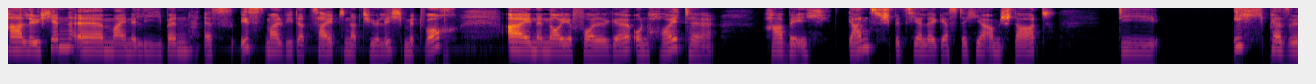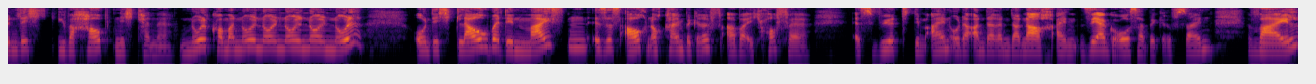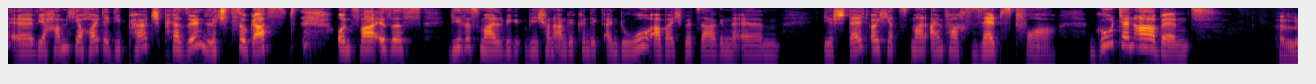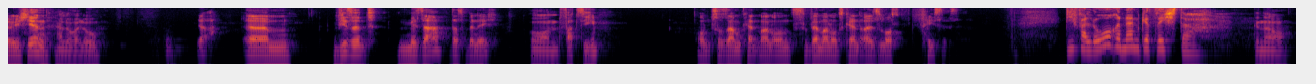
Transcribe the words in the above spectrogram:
Hallöchen, äh, meine Lieben. Es ist mal wieder Zeit, natürlich, Mittwoch, eine neue Folge. Und heute habe ich ganz spezielle Gäste hier am Start, die ich persönlich überhaupt nicht kenne. 0,00000. Und ich glaube, den meisten ist es auch noch kein Begriff, aber ich hoffe, es wird dem einen oder anderen danach ein sehr großer Begriff sein, weil äh, wir haben hier heute die Perch persönlich zu Gast. Und zwar ist es dieses Mal, wie, wie schon angekündigt, ein Duo, aber ich würde sagen, ähm, ihr stellt euch jetzt mal einfach selbst vor. Guten Abend. Hallöchen. Hallo, hallo. Ja, ähm, wir sind Misa, das bin ich. Und Fazzi. Und zusammen kennt man uns, wenn man uns kennt, als Lost Faces. Die verlorenen Gesichter. Genau.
